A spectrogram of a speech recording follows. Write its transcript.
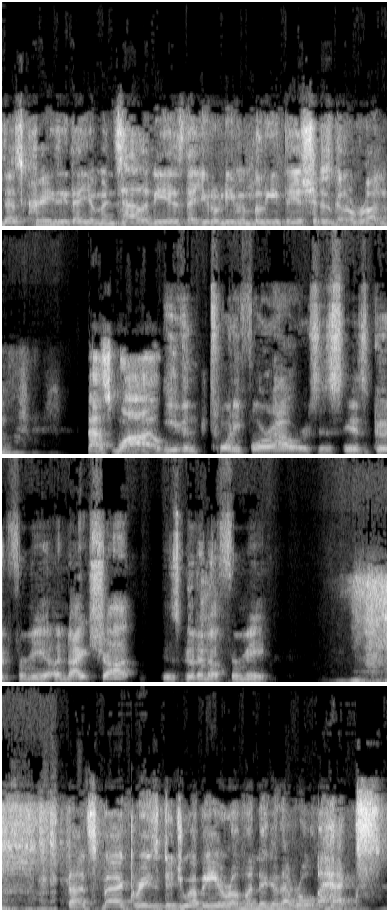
That's crazy that your mentality is that you don't even believe that your shit is to run. That's wild. Even 24 hours is is good for me. A night shot is good enough for me. That's bad crazy. Did you ever hear of a nigga that wrote Hex?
